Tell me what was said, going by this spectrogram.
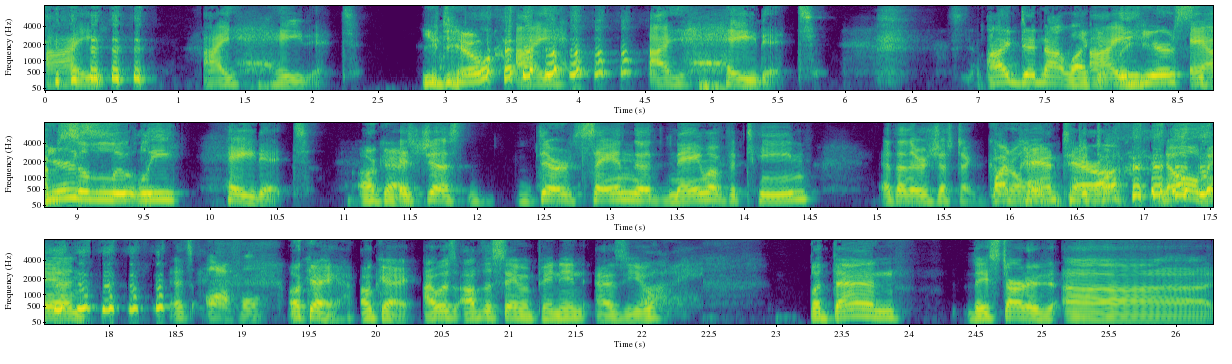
I I hate it. you do? I I hate it. I did not like it. I here's here's Absolutely hate it. okay. It's just they're saying the name of the team, and then there's just a By good old Pantera. guitar- No, man, that's awful. okay, okay. I was of the same opinion as you. God, But then they started uh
